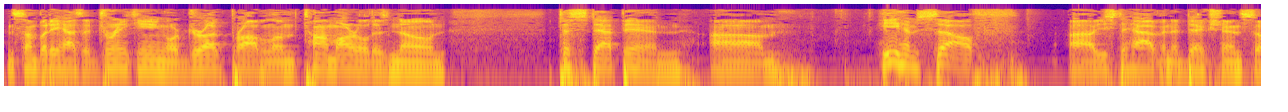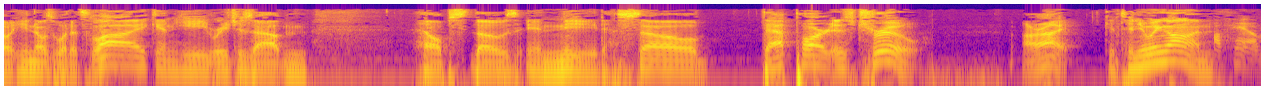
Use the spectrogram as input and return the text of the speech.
and somebody has a drinking or drug problem, Tom Arnold is known to step in. Um, he himself uh, used to have an addiction, so he knows what it's like, and he reaches out and helps those in need. So that part is true. All right, continuing on. Of him.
